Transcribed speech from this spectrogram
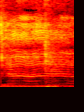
time.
